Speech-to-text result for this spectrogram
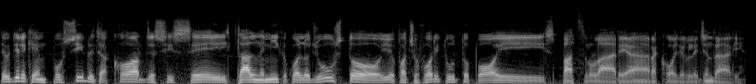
Devo dire che è impossibile accorgersi se il tal nemico è quello giusto, io faccio fuori tutto, poi spazzolo l'aria a raccogliere leggendarie.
